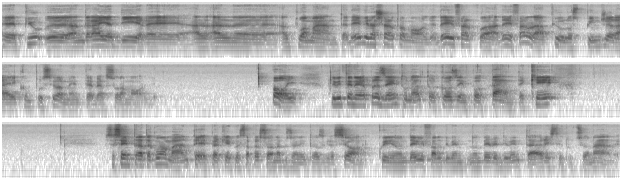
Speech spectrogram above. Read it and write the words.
eh, più eh, andrai a dire al, al, al, tuo amante devi lasciare tua moglie, devi far qua, devi far là, più lo spingerai compulsivamente verso la moglie. Poi devi tenere presente un'altra cosa importante, che se sei entrata come amante è perché questa persona ha bisogno di trasgressione, quindi non, farlo, non deve diventare istituzionale.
